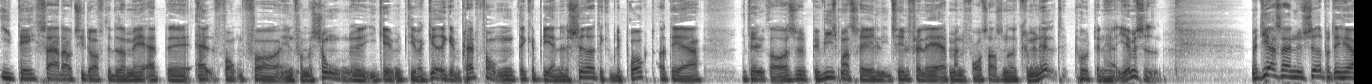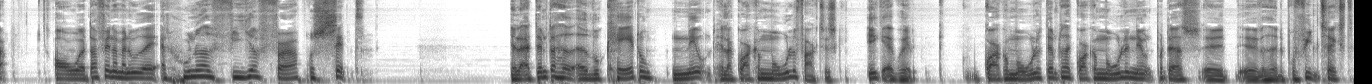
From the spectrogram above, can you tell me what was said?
i det, så er der jo tit ofte det der med, at øh, al form for information øh, igennem, divergeret igennem platformen, det kan blive analyseret, det kan blive brugt, og det er i den grad også bevismateriale i tilfælde af, at man foretager sådan noget kriminelt på den her hjemmeside. Men de har altså analyseret på det her, og øh, der finder man ud af, at 144 procent, eller at dem, der havde avocado nævnt, eller guacamole faktisk, ikke avocado, guacamole, dem, der havde guacamole nævnt på deres øh, øh, hvad hedder det, profiltekst,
